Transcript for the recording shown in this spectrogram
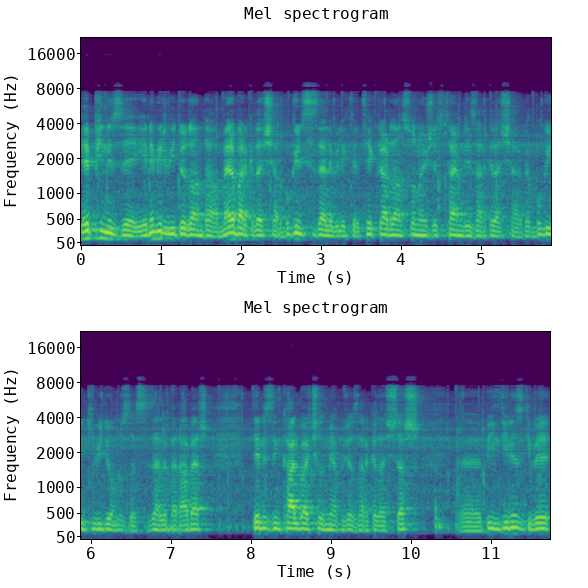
Hepinize yeni bir videodan daha merhaba arkadaşlar. Bugün sizlerle birlikte tekrardan son ücreti time'deyiz arkadaşlar ve bugünkü videomuzda sizlerle beraber denizin kalbi açılımı yapacağız arkadaşlar. Ee, bildiğiniz gibi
